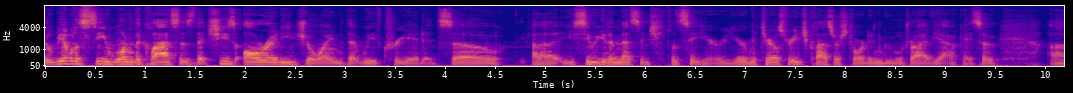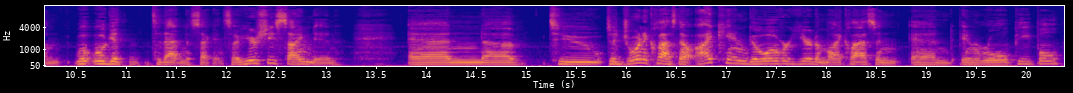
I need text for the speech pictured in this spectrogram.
you'll be able to see one of the classes that she's already joined that we've created. So uh, you see we get a message. Let's see here. Your materials for each class are stored in Google Drive. Yeah, okay. So um, we'll, we'll get to that in a second. So here she's signed in. And uh, to to join a class, now I can go over here to my class and, and enroll people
